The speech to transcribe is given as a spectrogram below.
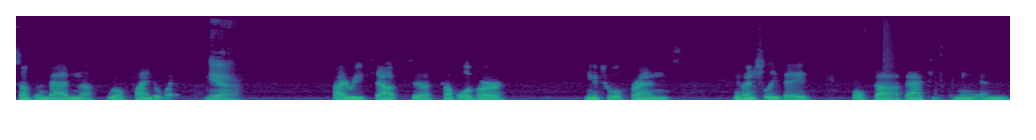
something bad enough, we'll find a way. Yeah. I reached out to a couple of our mutual friends. Eventually, they both got back to me and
